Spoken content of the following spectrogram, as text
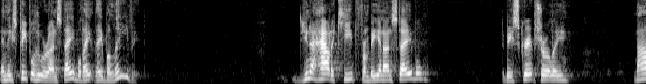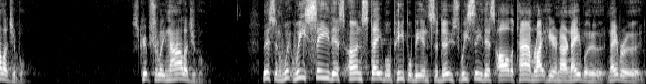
And these people who are unstable, they, they believe it. Do you know how to keep from being unstable? To be scripturally knowledgeable. Scripturally knowledgeable. Listen, we, we see this unstable people being seduced. We see this all the time right here in our neighborhood. Neighborhood.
